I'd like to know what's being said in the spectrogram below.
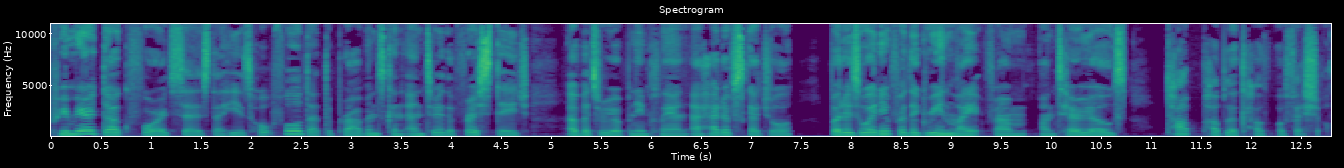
Premier Doug Ford says that he is hopeful that the province can enter the first stage of its reopening plan ahead of schedule, but is waiting for the green light from Ontario's top public health official.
